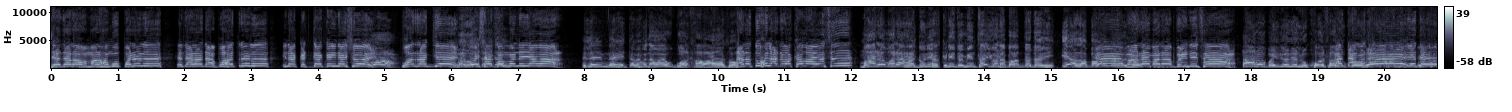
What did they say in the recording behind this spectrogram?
જે દાડા અમારો હમુ પડ્યો ને એ દાડા ડાબો હાથ ને એના કટકા કઈ નાખ્યો. વર રાખજે પૈસા કમવા નહીં આવા. એટલે એમ નહીં તમે બધા હું ગોળ ખાવા આવ્યા છો ના ના તું હું લાડવા ખાવા આવ્યો છે મારે મારા હાડુની હકની જમીન છે એના બાપ દાદાની એ અલગ મારા મારા ભાઈની છે તારો ભાઈરો ને લુખો છે તારો લુખો. તારો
